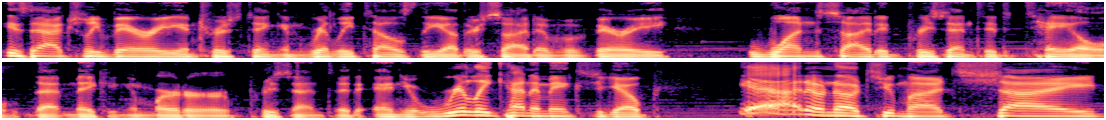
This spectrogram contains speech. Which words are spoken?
is actually very interesting and really tells the other side of a very one-sided presented tale that making a murderer presented, and it really kind of makes you go, "Yeah, I don't know too much. I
